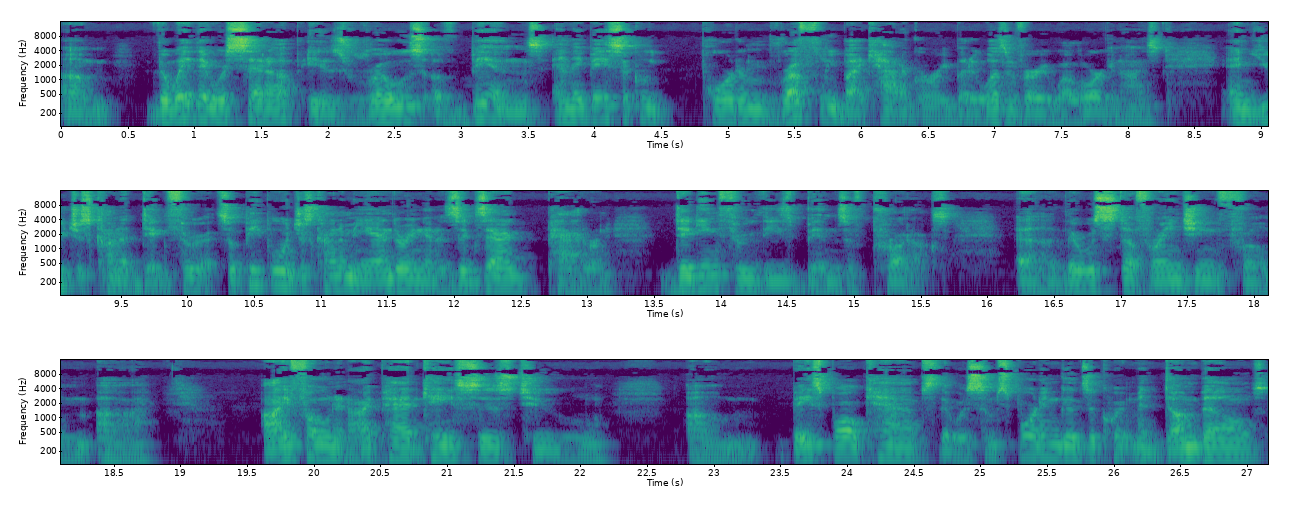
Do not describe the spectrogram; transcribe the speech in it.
Um, the way they were set up is rows of bins, and they basically poured them roughly by category, but it wasn't very well organized. And you just kind of dig through it. So people were just kind of meandering in a zigzag pattern, digging through these bins of products. Uh, there was stuff ranging from uh, iPhone and iPad cases to um, baseball caps, there was some sporting goods equipment, dumbbells,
